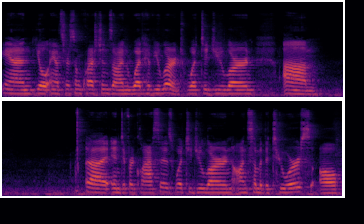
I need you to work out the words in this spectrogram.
and you'll answer some questions on what have you learned? What did you learn um, uh, in different classes? What did you learn on some of the tours? I'll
